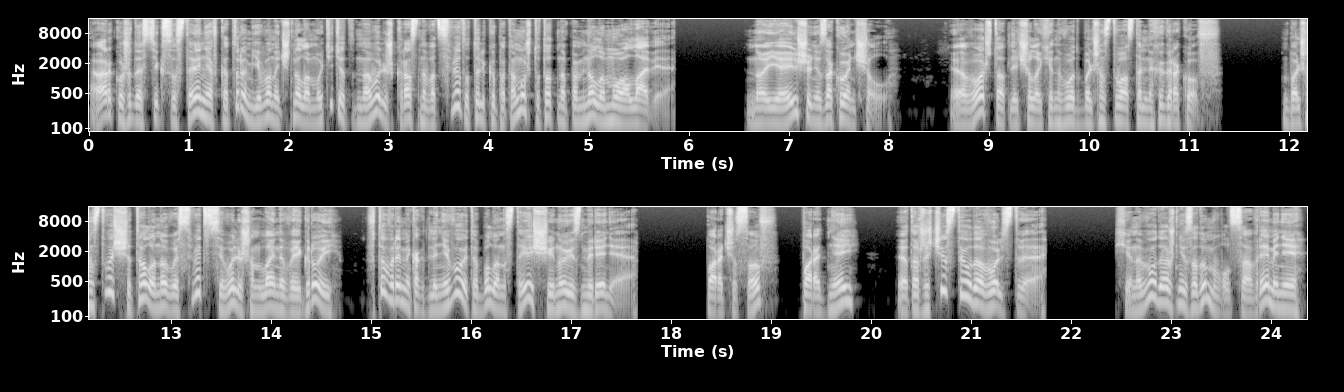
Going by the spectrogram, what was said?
Арк уже достиг состояния, в котором его начинало мутить от одного лишь красного цвета только потому, что тот напоминал ему о лаве. Но я еще не закончил. Вот что отличило Хинву от большинства остальных игроков. Большинство считало новый свет всего лишь онлайновой игрой, в то время как для него это было настоящее иное измерение. Пара часов, пара дней — это же чистое удовольствие. Хинву даже не задумывался о времени.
